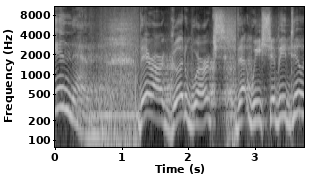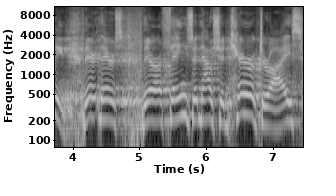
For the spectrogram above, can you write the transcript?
in them. There are good works that we should be doing. There, there's, there are things that now should characterize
